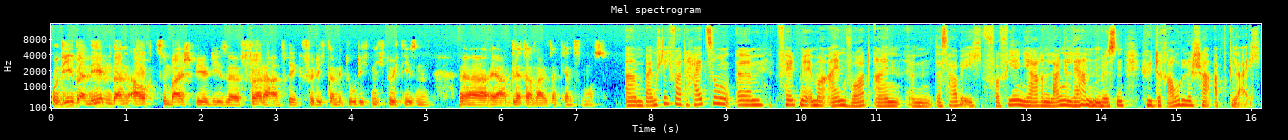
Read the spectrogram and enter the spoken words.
Und die übernehmen dann auch zum Beispiel diese Förderanträge für dich, damit du dich nicht durch diesen äh, ja, Blätterwalter kämpfen musst. Ähm, beim Stichwort Heizung ähm, fällt mir immer ein Wort ein, ähm, das habe ich vor vielen Jahren lange lernen müssen, hydraulischer Abgleich.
